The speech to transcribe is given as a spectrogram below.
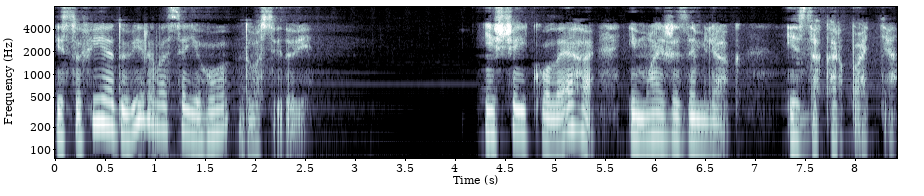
і Софія довірилася його досвідові. І ще й колега, і майже земляк із Закарпаття.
